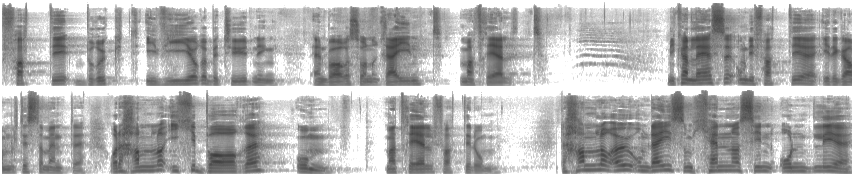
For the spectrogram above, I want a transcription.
'fattig' brukt i videre betydning enn bare sånn rent materielt. Vi kan lese om de fattige i Det gamle testamentet. Og det handler ikke bare om materiell fattigdom. Det handler òg om de som kjenner sin åndelige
